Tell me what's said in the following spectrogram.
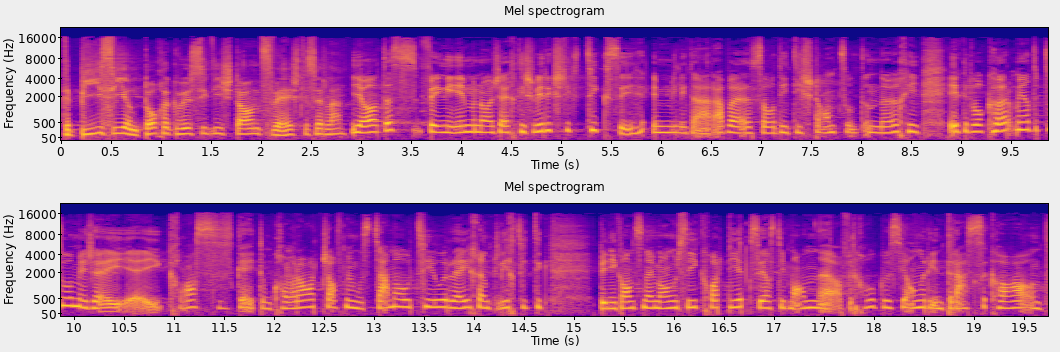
dabei sein und doch eine gewisse Distanz. Wie hast du das erlebt? Ja, das finde ich immer noch ist echt die schwierigste Zeit gewesen im Militär. Eben so die Distanz und die Nähe. Irgendwo gehört ja dazu. Man ist eine Klasse, es geht um Kameradschaft, man muss zusammen auch Ziele erreichen. Und gleichzeitig bin ich ganz neu im anderen einquartiert als die Männer. Vielleicht auch gewisse andere Interessen gehabt. Und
